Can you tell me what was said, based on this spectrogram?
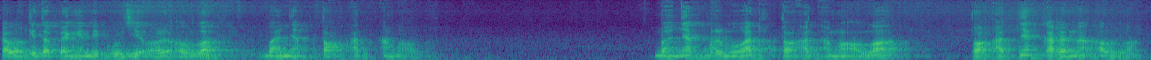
kalau kita pengen dipuji oleh Allah banyak taat sama Allah. Banyak berbuat taat sama Allah taatnya karena Allah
